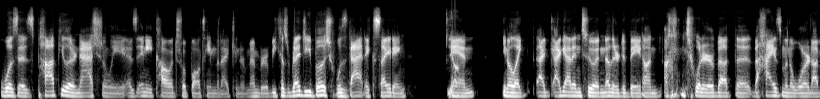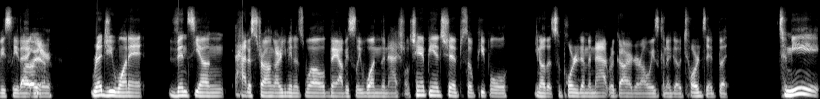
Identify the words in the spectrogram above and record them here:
was as popular nationally as any college football team that I can remember because Reggie Bush was that exciting. Yeah. And you know, like I, I got into another debate on on Twitter about the the Heisman Award. Obviously, that Oh, yeah. year, Reggie won it. Vince Young had a strong argument as well. They obviously won the national championship, so people, you know, that supported him in that regard are always going to go towards it. But to me,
